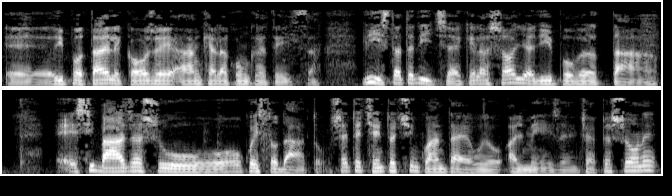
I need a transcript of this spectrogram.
eh, riportare le cose anche alla concretezza. L'Istat dice che la soglia di povertà eh, si basa su questo dato, 750 euro al mese, cioè persone,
